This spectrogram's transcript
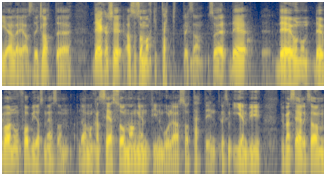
i LA altså, Det er klart eh, Det er kanskje Altså som arkitekt, liksom, så er det det er, jo noen, det er jo bare noen få byer som er sånn, der man kan se så mange fine boliger så tett inn, liksom, i en by. Du kan se liksom,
